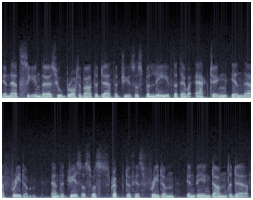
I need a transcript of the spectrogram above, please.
In that scene, those who brought about the death of Jesus believed that they were acting in their freedom, and that Jesus was stripped of his freedom in being done to death.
